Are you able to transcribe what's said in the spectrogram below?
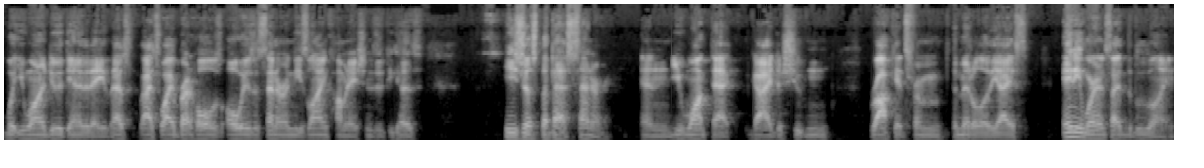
what you want to do at the end of the day. That's that's why Brett Hull is always a center in these line combinations, is because he's just the best center and you want that guy just shooting rockets from the middle of the ice anywhere inside the blue line.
